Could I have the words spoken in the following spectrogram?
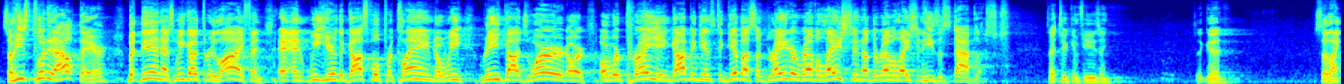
So, he's put it out there, but then as we go through life and, and we hear the gospel proclaimed or we read God's word or, or we're praying, God begins to give us a greater revelation of the revelation He's established. Is that too confusing? Is that good? So, like,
